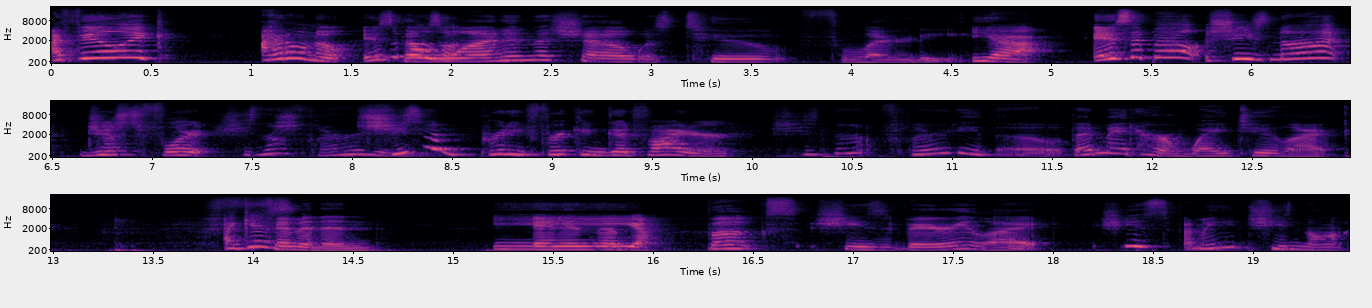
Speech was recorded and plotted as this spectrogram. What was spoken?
I feel like I don't know. The Isabelle's a- one in the show was too flirty. yeah. Isabelle, she's not just flirt. She's not flirty. She's a pretty freaking good fighter. she's not flirty though. They made her way too like I guess. feminine. And in the yeah, books, she's very like she's. I mean, she's not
